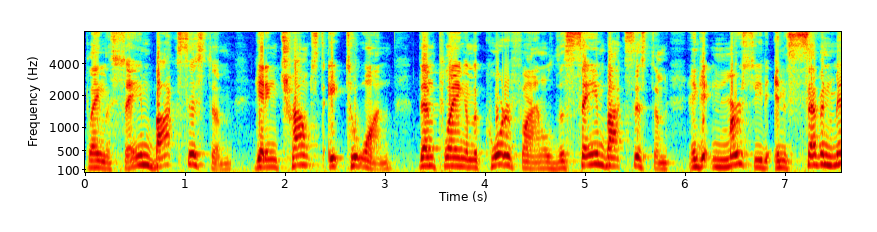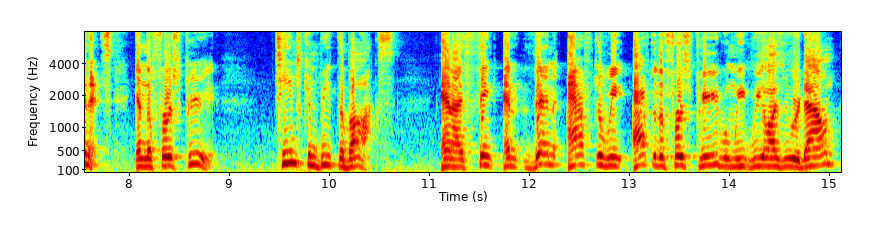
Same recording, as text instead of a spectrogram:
playing the same box system, getting trounced eight to one, then playing in the quarterfinals the same box system and getting mercied in seven minutes in the first period. Teams can beat the box. And I think and then after we after the first period when we realized we were down,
